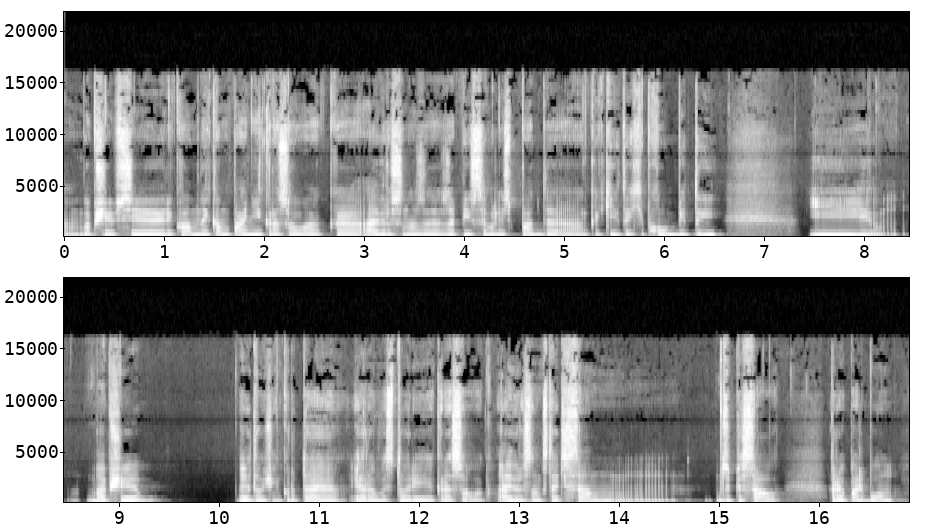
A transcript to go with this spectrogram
вообще все рекламные кампании кроссовок Аверсона записывались под э, какие-то хип-хоп биты. И вообще это очень крутая эра в истории кроссовок. Айверсон, кстати, сам записал рэп-альбом.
